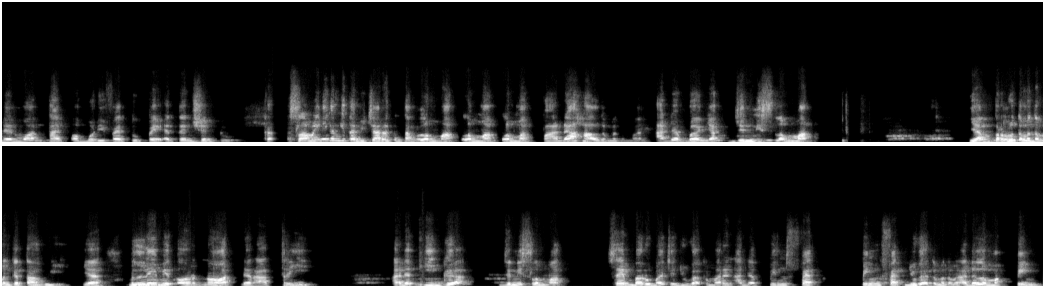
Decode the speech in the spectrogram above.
than one type of body fat to pay attention to. Selama ini kan kita bicara tentang lemak, lemak, lemak. Padahal teman-teman ada banyak jenis lemak yang perlu teman-teman ketahui. Ya, believe it or not, there are three. Ada tiga jenis lemak. Saya baru baca juga kemarin ada pink fat, pink fat juga teman-teman. Ada lemak pink.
